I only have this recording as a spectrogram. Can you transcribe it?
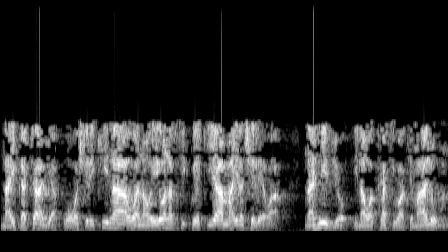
na ikataja kuwa washirikina wanaoiona siku ya kiama inachelewa na hivyo ina wakati wake maalum.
